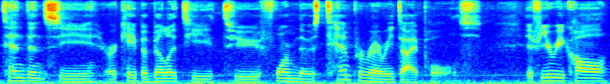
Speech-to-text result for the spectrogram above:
tendency or capability to form those temporary dipoles. If you recall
